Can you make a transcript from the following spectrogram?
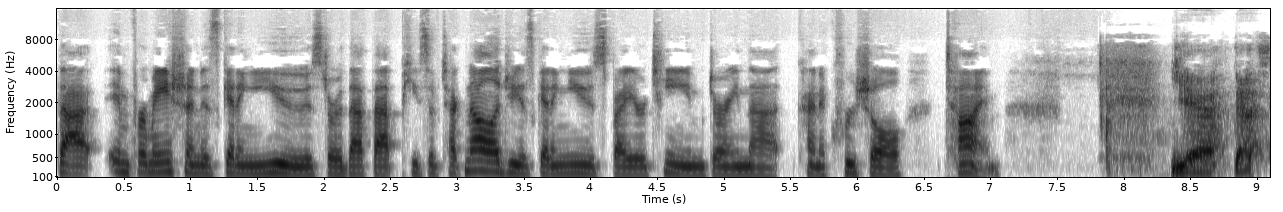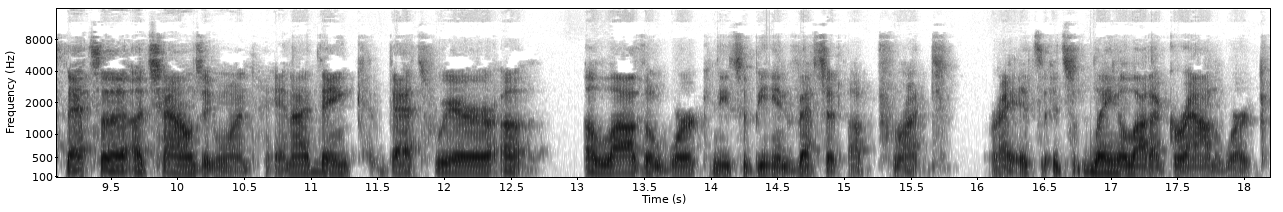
that information is getting used or that that piece of technology is getting used by your team during that kind of crucial time yeah that's that's a, a challenging one and i mm-hmm. think that's where uh, a lot of the work needs to be invested up front, right? It's it's laying a lot of groundwork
